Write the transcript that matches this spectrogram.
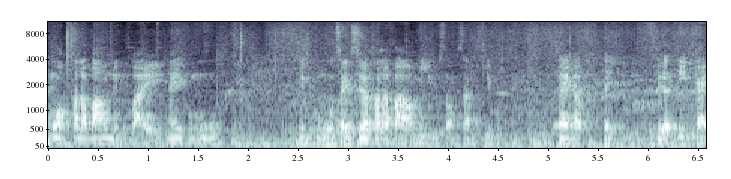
หมวกคาราบาวหนึ่งใบให้คุณหมูเห็นคุณหมูใส่เสื้อคาราบาวมีอยู่2อสามคลิป ใช่ครับใส่เสื้อตีไก่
